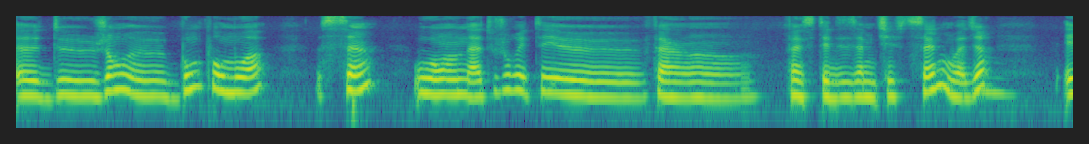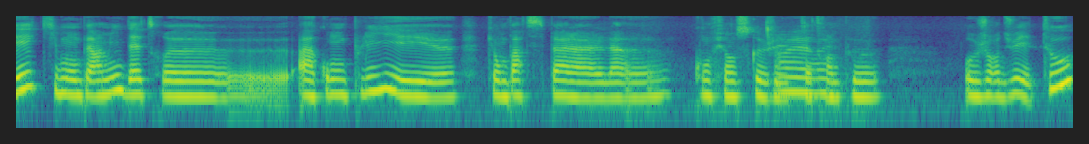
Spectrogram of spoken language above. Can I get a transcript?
euh, de gens euh, bons pour moi, sains, où on a toujours été. euh, Enfin, c'était des amitiés saines, on va dire, Mm. et qui m'ont permis d'être accomplie et qui ont participé à la, la confiance que j'ai Ouais, peut-être ouais. un peu aujourd'hui et tout.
